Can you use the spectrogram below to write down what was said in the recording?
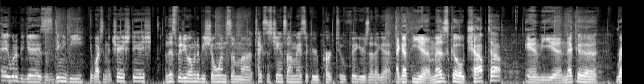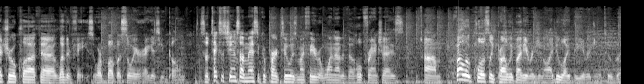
Hey, what up you guys? This is Danny B. You're watching the Trash Stash. In this video, I'm going to be showing some uh, Texas Chainsaw Massacre Part 2 figures that I got. I got the uh, Mezco Chop Top and the uh, NECA Retro Cloth uh, Leatherface, or Bubba Sawyer, I guess you'd call him. So Texas Chainsaw Massacre Part 2 is my favorite one out of the whole franchise. Um, followed closely probably by the original. I do like the original too, but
